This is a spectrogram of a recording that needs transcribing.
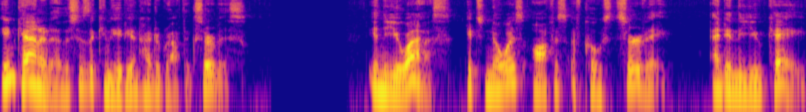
In Canada, this is the Canadian Hydrographic Service. In the US, it's NOAA's Office of Coast Survey, and in the UK,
